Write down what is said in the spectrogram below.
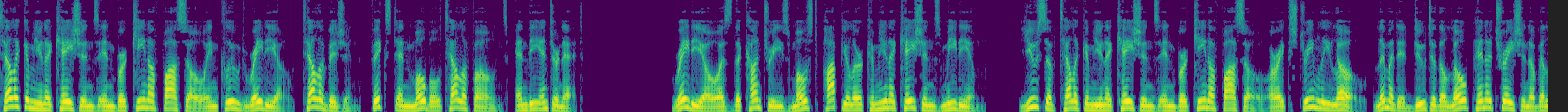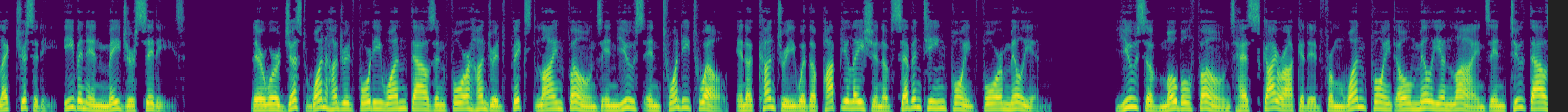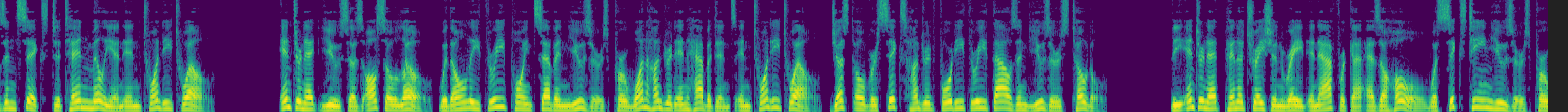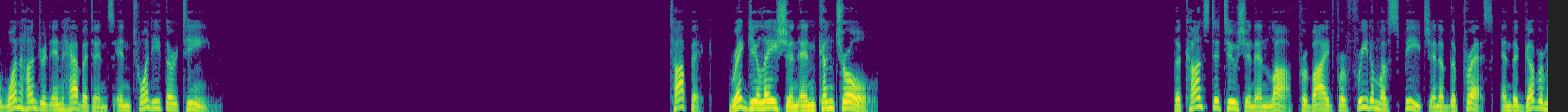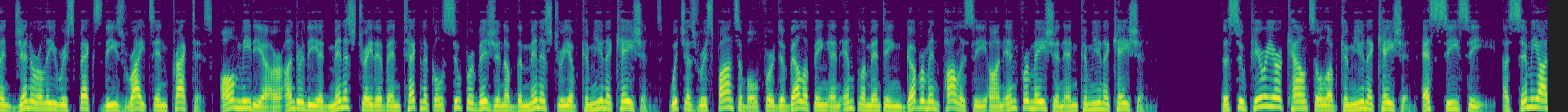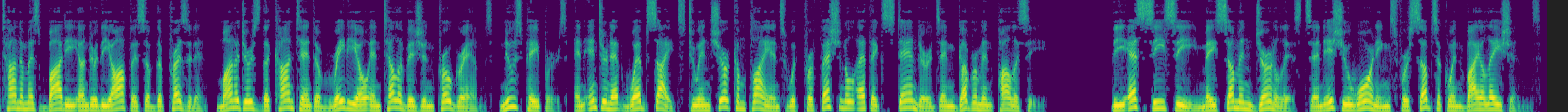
Telecommunications in Burkina Faso include radio, television, fixed and mobile telephones, and the Internet. Radio is the country's most popular communications medium. Use of telecommunications in Burkina Faso are extremely low, limited due to the low penetration of electricity, even in major cities. There were just 141,400 fixed-line phones in use in 2012, in a country with a population of 17.4 million. Use of mobile phones has skyrocketed from 1.0 million lines in 2006 to 10 million in 2012. Internet use is also low, with only 3.7 users per 100 inhabitants in 2012, just over 643,000 users total. The Internet penetration rate in Africa as a whole was 16 users per 100 inhabitants in 2013. Regulation and control The Constitution and law provide for freedom of speech and of the press, and the government generally respects these rights in practice. All media are under the administrative and technical supervision of the Ministry of Communications, which is responsible for developing and implementing government policy on information and communication. The Superior Council of Communication (SCC), a semi-autonomous body under the office of the President, monitors the content of radio and television programs, newspapers, and internet websites to ensure compliance with professional ethics standards and government policy. The SCC may summon journalists and issue warnings for subsequent violations.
